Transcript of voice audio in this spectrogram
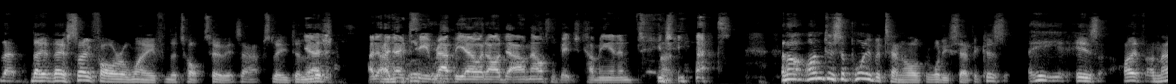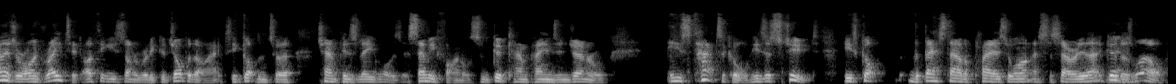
that, they, they're so far away from the top two. It's absolutely Yeah, delicious. I, I don't see. Rabiot and Ard- Arnautovic coming in and changing that. And I, I'm disappointed with Ten Hag with what he said because he is I've, a manager I've rated. I think he's done a really good job with Ajax. He got them to a Champions League, what was it, semi-finals, some good campaigns in general. He's tactical. He's astute. He's got the best out of players who aren't necessarily that good Yeah. as well.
